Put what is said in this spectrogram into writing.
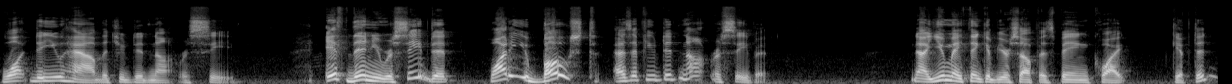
what do you have that you did not receive? If then you received it, why do you boast as if you did not receive it? Now, you may think of yourself as being quite gifted,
